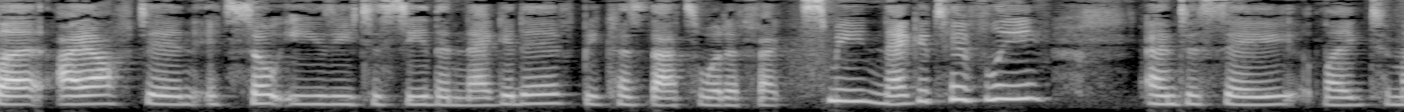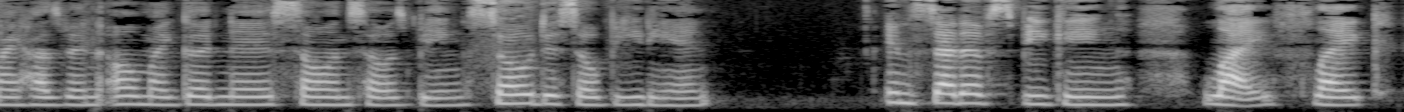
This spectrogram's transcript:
but I often, it's so easy to see the negative because that's what affects me negatively. And to say, like, to my husband, oh my goodness, so and so is being so disobedient. Instead of speaking life, like,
